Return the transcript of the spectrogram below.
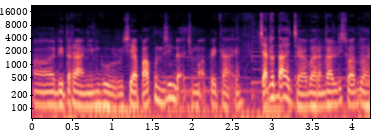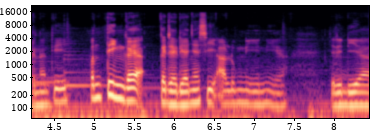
uh, diterangin guru siapa pun sih tidak cuma PKN catat aja barangkali suatu hari nanti penting kayak kejadiannya si alumni ini ya. Jadi dia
